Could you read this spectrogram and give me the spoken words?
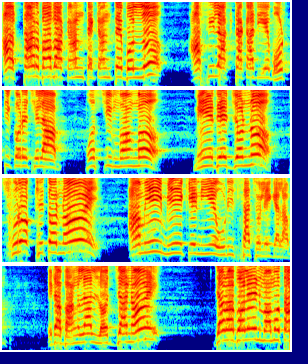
আর তার বাবা কানতে কানতে বলল, আশি লাখ টাকা দিয়ে ভর্তি করেছিলাম পশ্চিমবঙ্গ। মেয়েদের জন্য সুরক্ষিত নয়, আমি মেয়েকে নিয়ে উড়িষ্যা চলে গেলাম। এটা বাংলার লজ্জা নয়। যারা বলেন মমতা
